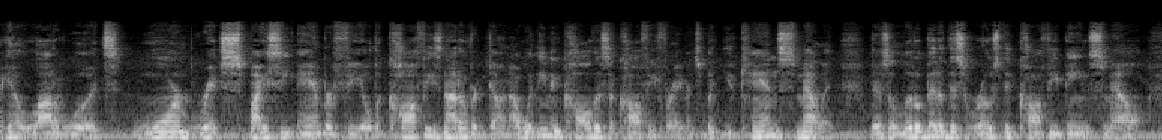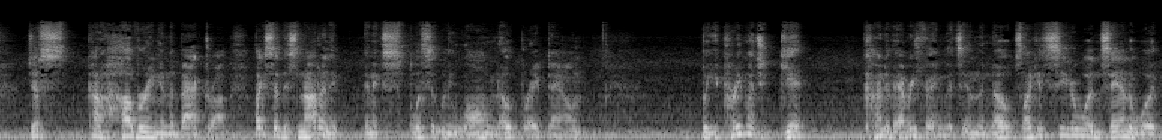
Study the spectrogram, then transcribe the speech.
I get a lot of woods, warm, rich, spicy amber feel. The coffee's not overdone. I wouldn't even call this a coffee fragrance, but you can smell it. There's a little bit of this roasted coffee bean smell, just kind of hovering in the backdrop. Like I said, it's not an, an explicitly long note breakdown, but you pretty much get kind of everything that's in the notes. Like it's cedarwood and sandalwood,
